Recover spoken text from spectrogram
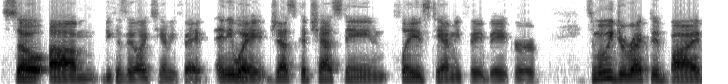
So um, because they like Tammy Faye. Anyway, Jessica Chastain plays Tammy Faye Bakker. It's a movie directed by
